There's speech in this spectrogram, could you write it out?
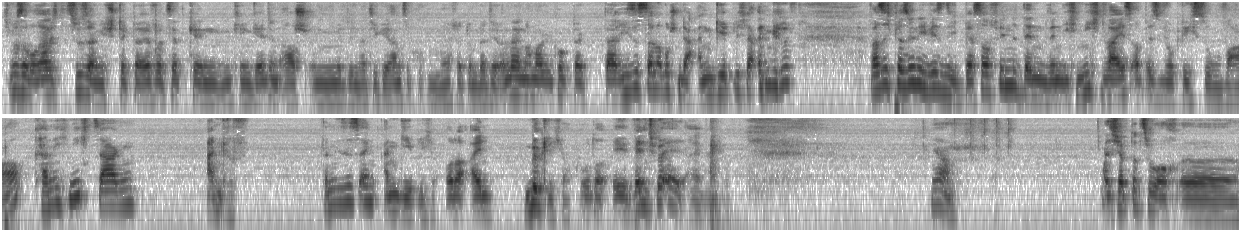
Ich muss aber ehrlich dazu sagen, ich stecke da FOZ kein, kein Geld in den Arsch, um mit den Artikel anzugucken. Ich habe dann bei der Online nochmal geguckt, da, da hieß es dann aber schon der angebliche Angriff. Was ich persönlich wesentlich besser finde, denn wenn ich nicht weiß, ob es wirklich so war, kann ich nicht sagen Angriff. Dann ist es ein angeblicher oder ein möglicher oder eventuell ein Angriff. Ja. Also ich habe dazu auch äh,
